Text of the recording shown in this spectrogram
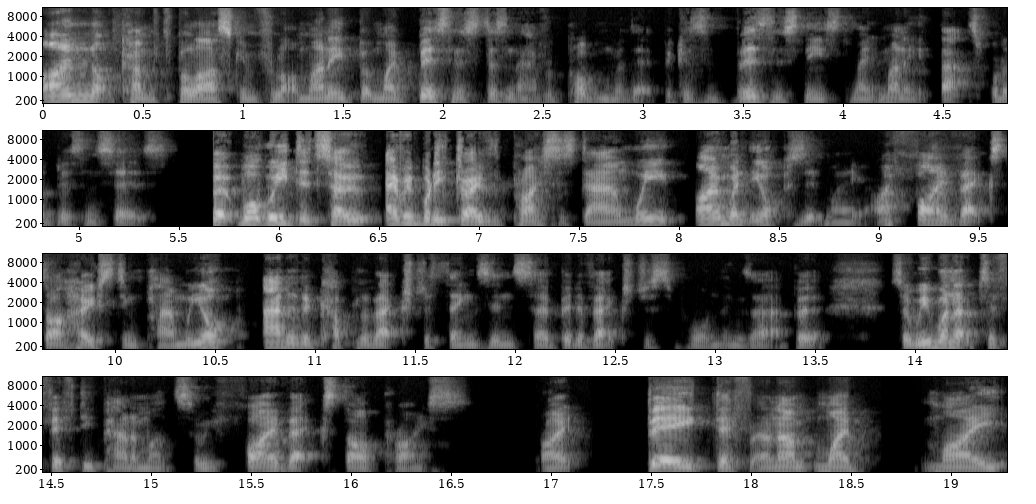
I'm not comfortable asking for a lot of money, but my business doesn't have a problem with it because the business needs to make money. That's what a business is. But what we did, so everybody drove the prices down. We, I went the opposite way. I 5x our hosting plan. We op- added a couple of extra things in, so a bit of extra support and things like that. But so we went up to 50 pound a month. So we 5x our price, right? Big difference. And I'm, my, my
